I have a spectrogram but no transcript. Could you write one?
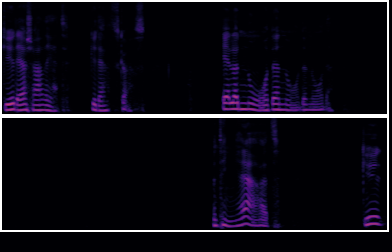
Gud er kjærlighet. Gud elsker oss. Eller nåde, nåde, nåde. Men tingen er at Gud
